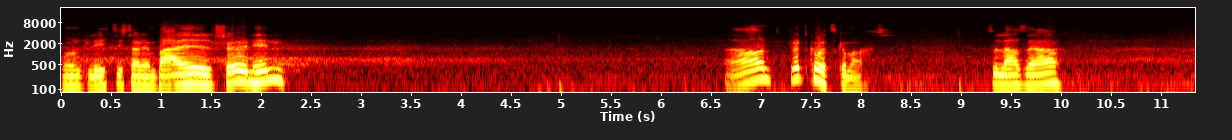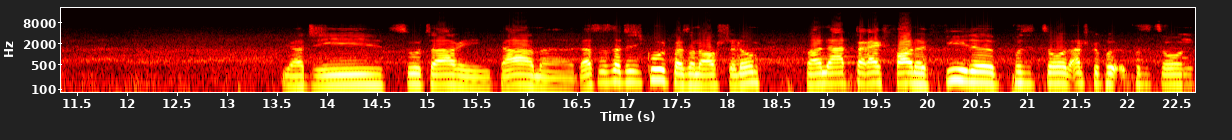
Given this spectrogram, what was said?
Und legt sich dann den Ball schön hin. Ja, und wird kurz gemacht. Zu Laser. Yaji Tsutari, Dame. Das ist natürlich gut bei so einer Aufstellung. Man hat direkt vorne viele Positionen, Anspielpositionen.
